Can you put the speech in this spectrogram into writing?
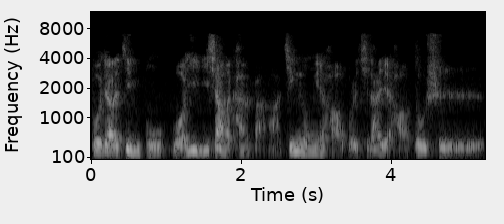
国家的进步，我一一向的看法啊，金融也好或者其他也好，都是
